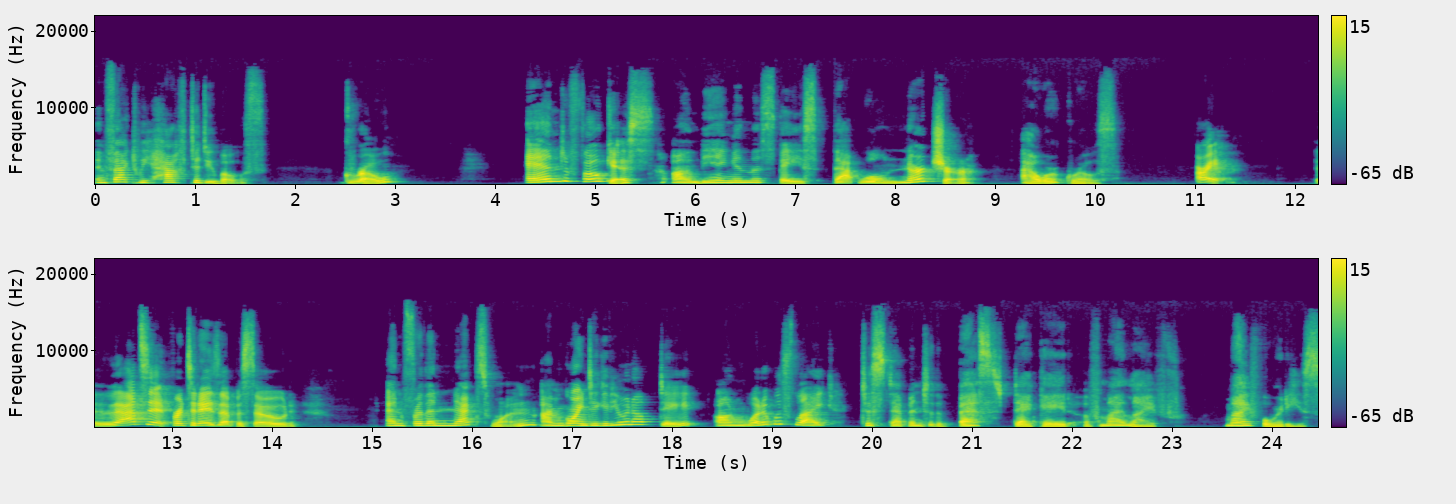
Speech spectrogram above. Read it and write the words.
In fact, we have to do both grow and focus on being in the space that will nurture our growth. All right, that's it for today's episode. And for the next one, I'm going to give you an update on what it was like to step into the best decade of my life, my 40s.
